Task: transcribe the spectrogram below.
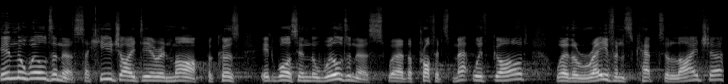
in the wilderness, a huge idea in Mark because it was in the wilderness where the prophets met with God, where the ravens kept Elijah,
